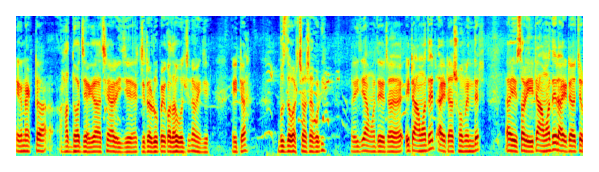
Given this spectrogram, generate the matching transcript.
এখানে একটা হাত ধোয়ার জায়গা আছে, আর এই যে যেটা রূপের কথা বলছিলাম, এই যে এইটা বুঝতে পারছ আশা করি? আর এই যে আমাদের এটা আমাদের আর এটা সোমেনদের। সরি এটা আমাদের আর এটা হচ্ছে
